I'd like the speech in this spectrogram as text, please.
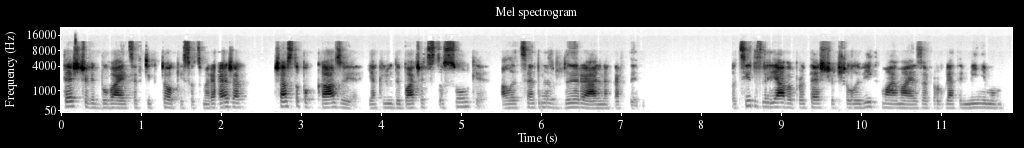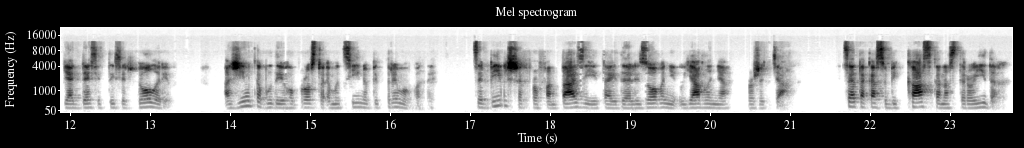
Те, що відбувається в TikTok і соцмережах, часто показує, як люди бачать стосунки, але це не завжди реальна картина. Оці заяви про те, що чоловік має, має заробляти мінімум 5-10 тисяч доларів, а жінка буде його просто емоційно підтримувати. Це більше про фантазії та ідеалізовані уявлення про життя. Це така собі казка на стероїдах,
